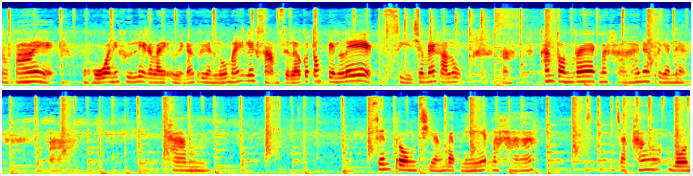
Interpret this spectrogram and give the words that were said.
ต่อไป โอ้โห อันนี้คือเลขอะไรเอ่ยนักเรียนรู้ไหมเลขสามเสร็จแล้วก็ต้องเป็นเลขสี่ใช่ไหมคะลูกอะขั้นตอนแรกนะคะให้นักเรียนเนี่ยทำเส้นตรงเฉียงแบบนี้นะคะ จากข้างบน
